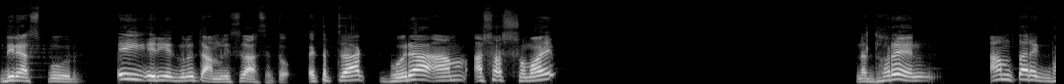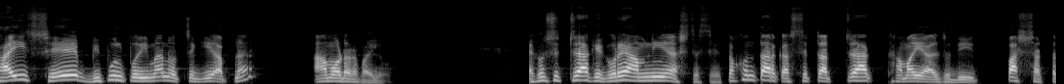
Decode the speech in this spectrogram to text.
দিনাজপুর এই এরিয়াগুলোতে আমলিচু আছে। তো একটা ট্রাক ভৈরা আম আসার সময় না ধরেন, আম তার এক ভাই, সে বিপুল পরিমাণ হচ্ছে গিয়ে আপনার আম অর্ডার পাইলো। এখন সে ট্রাকে করে আম নিয়ে আসতেছে। তখন তার কাছে তার ট্রাক থামাইয়া যদি পাঁচ সাতটা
